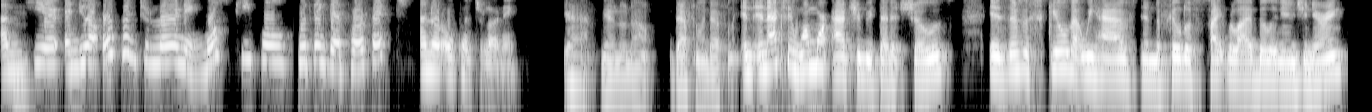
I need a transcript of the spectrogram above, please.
I'm mm. here and you are open to learning. Most people who think they're perfect are not open to learning. Yeah, yeah, no, no, definitely, definitely. And, and actually, one more attribute that it shows is there's a skill that we have in the field of site reliability engineering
